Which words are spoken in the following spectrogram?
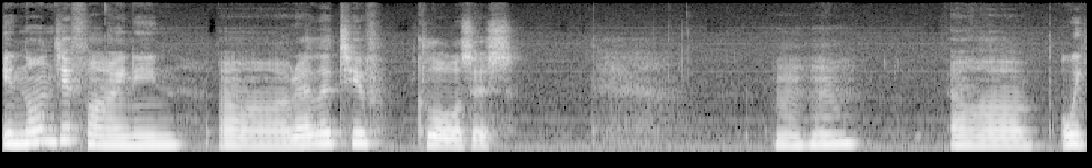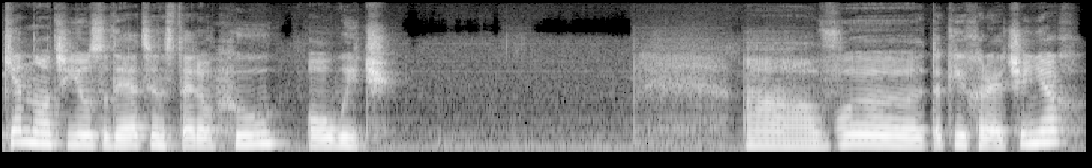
In non-defining uh, relative clauses. Мгм. Uh, we cannot use that instead of who or which. В таких реченнях,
